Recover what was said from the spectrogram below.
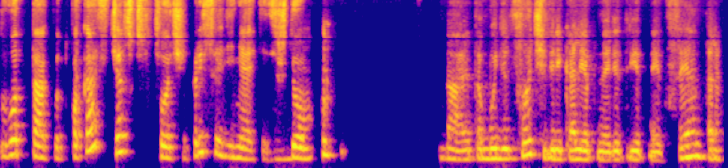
вот так вот. Пока сейчас в Сочи. Присоединяйтесь, ждем. Да, это будет Сочи, великолепный ретритный центр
